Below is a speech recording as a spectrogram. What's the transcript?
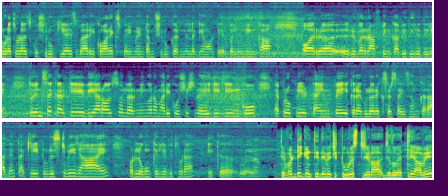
थोड़ा थोड़ा इसको शुरू किया इस बार एक और एक्सपेरिमेंट हम शुरू करने लगे हैं हॉट एयर बलूनिंग का और रिवर राफ्टिंग का भी धीरे धीरे तो इनसे करके वी आर ऑल्सो लर्निंग और हमारी कोशिश रहेगी कि इनको अप्रोप्रिएट टाइम पे एक रेगुलर एक्सरसाइज हम करा दें ताकि टूरिस्ट भी जहाँ आए और लोगों के लिए भी थोड़ा एक अ, ਤੇ ਵੱਡੀ ਗਿਣਤੀ ਦੇ ਵਿੱਚ ਟੂਰਿਸਟ ਜਿਹੜਾ ਜਦੋਂ ਇੱਥੇ ਆਵੇ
